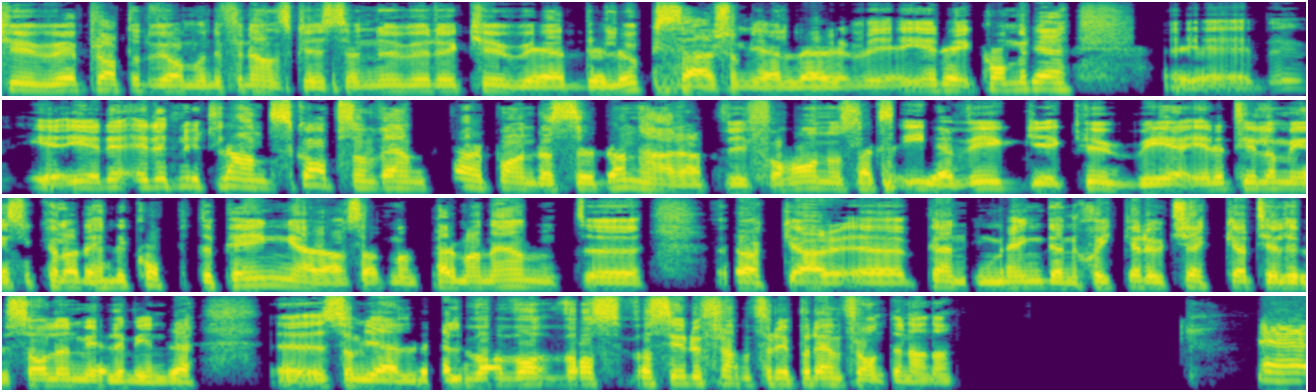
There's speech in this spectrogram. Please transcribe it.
QE pratade vi om under finanskrisen. Nu är det QE deluxe här som gäller. Är det, kommer det, eh, är, det, är det ett nytt landskap som väntar på andra sidan här? Att vi får ha någon slags evig QE? Är det till och med så kallade helikopterpengar? Alltså att man permanent eh, ökar penningmängden, skickar ut checkar till hushållen med eller mindre eh, som gäller? Eller vad, vad, vad, vad ser du framför dig på den fronten, Anna? Eh,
